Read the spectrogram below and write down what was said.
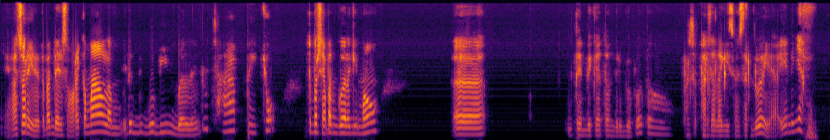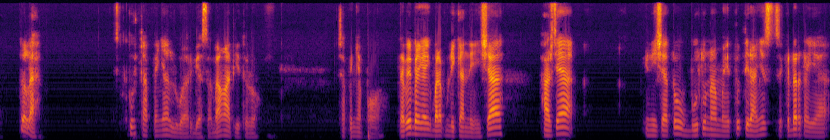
Ya kan sorry tepat dari sore ke malam. Itu gue bimbel itu capek cok. Itu persiapan gue lagi mau eh uh, UTBK tahun 2020 tuh pada lagi semester 2 ya intinya itulah. Tuh capeknya luar biasa banget gitu loh. Capeknya po. Tapi balik lagi kepada pendidikan Indonesia harusnya Indonesia tuh butuh nama itu tidak hanya sekedar kayak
